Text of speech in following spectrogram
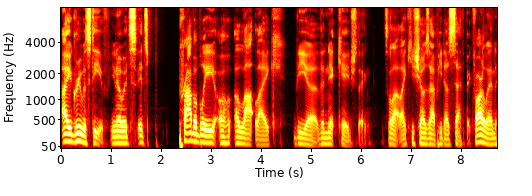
I agree with Steve. You know, it's it's probably a, a lot like the uh, the Nick Cage thing. It's a lot like he shows up, he does Seth MacFarlane,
